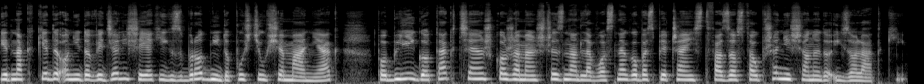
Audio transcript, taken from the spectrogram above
jednak kiedy oni dowiedzieli się, jakich zbrodni dopuścił się maniak, pobili go tak ciężko, że mężczyzna dla własnego bezpieczeństwa został przeniesiony do izolatki.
